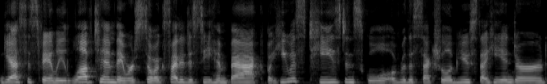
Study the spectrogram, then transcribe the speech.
yes, his family loved him. They were so excited to see him back, but he was teased in school over the sexual abuse that he endured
